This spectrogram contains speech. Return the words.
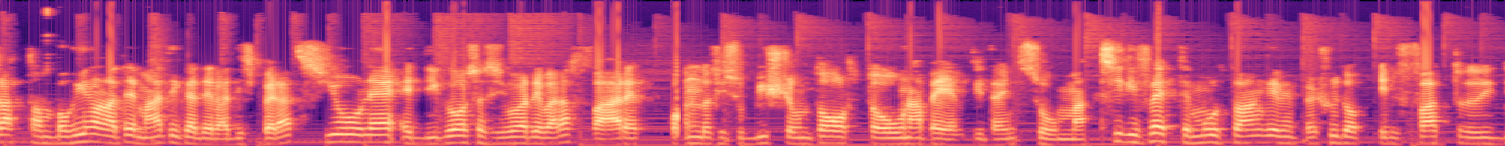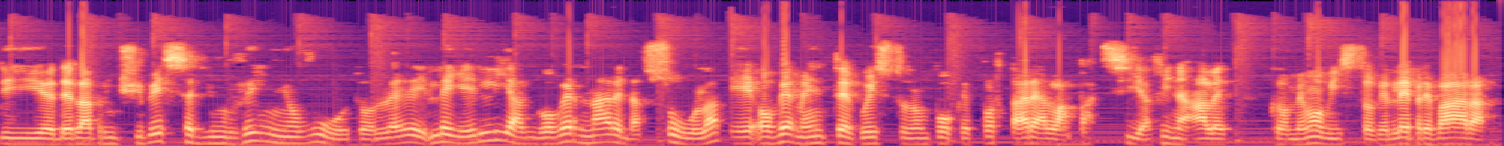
tratta un pochino la tematica della disperazione e di cosa si può arrivare a fare quando si subisce un torto o una perdita, insomma. Si riflette molto anche, mi è piaciuto il fatto di, di, della principessa di un regno vuoto. Lei, lei è lì a governare da sola e ovviamente questo non può che portare alla pazzia finale, come abbiamo visto, che lei prepara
